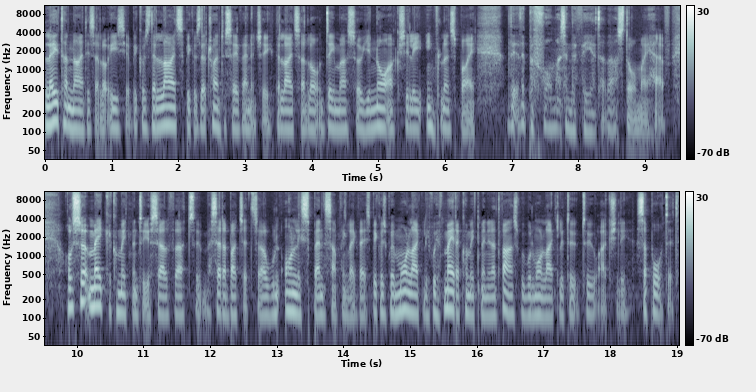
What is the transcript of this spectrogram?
Late at night is a lot easier because the lights, because they're trying to save energy, the lights are a lot dimmer, so you're not actually influenced by the, the performance in the theatre that a store may have. Also, make a commitment to yourself that uh, set a budget. So I will only spend something like this because we're more likely, if we've made a commitment in advance, we will more likely to, to actually support it.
